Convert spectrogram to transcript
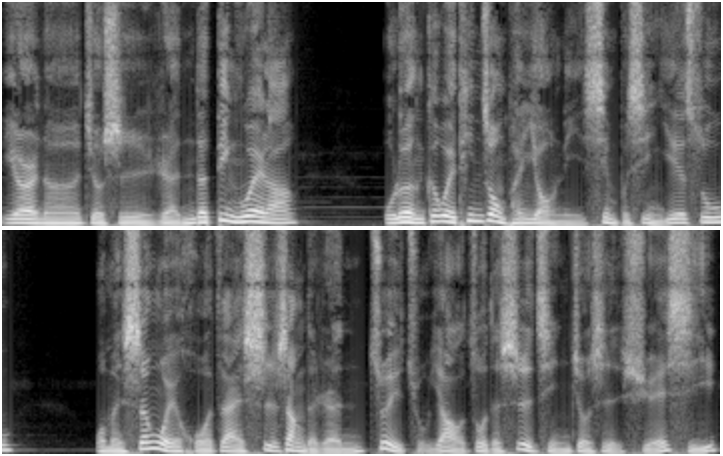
第二呢，就是人的定位啦。无论各位听众朋友你信不信耶稣，我们身为活在世上的人，最主要做的事情就是学习。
